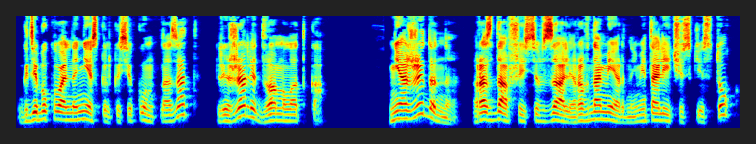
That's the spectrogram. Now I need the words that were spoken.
где буквально несколько секунд назад лежали два молотка. Неожиданно раздавшийся в зале равномерный металлический стук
